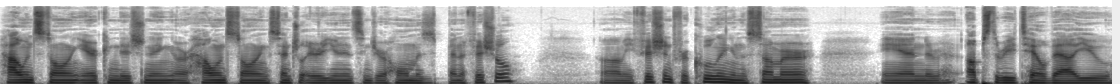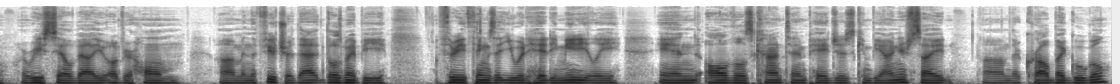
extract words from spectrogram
how installing air conditioning or how installing central air units into your home is beneficial, um, efficient for cooling in the summer, and ups the retail value or resale value of your home um, in the future. That those might be three things that you would hit immediately, and all those content pages can be on your site. Um, they're crawled by Google,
